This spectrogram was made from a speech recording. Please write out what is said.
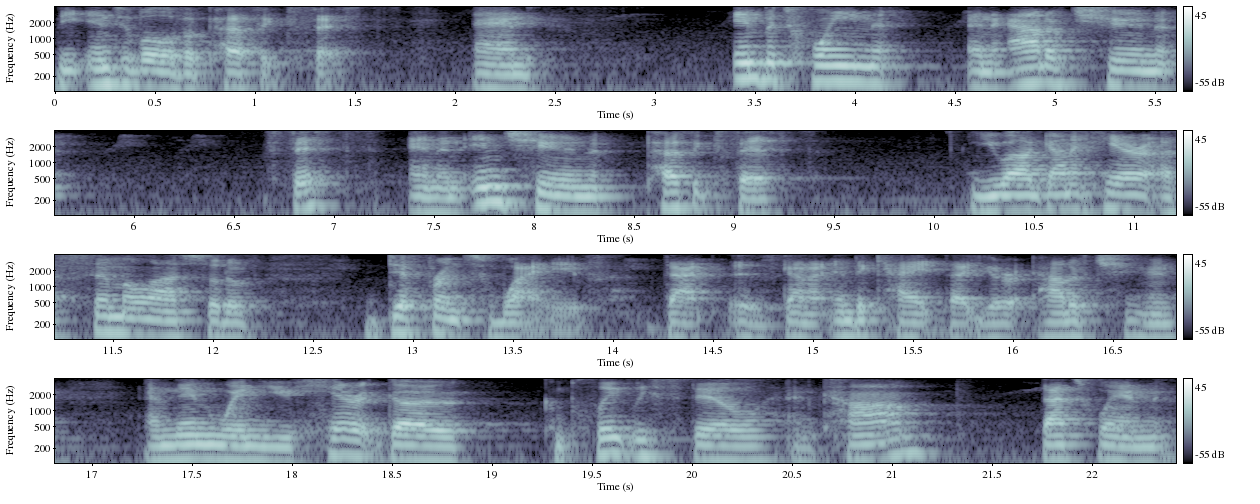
the interval of a perfect fifth. And in between an out of tune fifth and an in tune perfect fifth, you are going to hear a similar sort of difference wave that is going to indicate that you're out of tune. And then when you hear it go completely still and calm, that's when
